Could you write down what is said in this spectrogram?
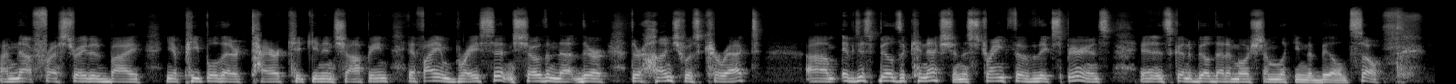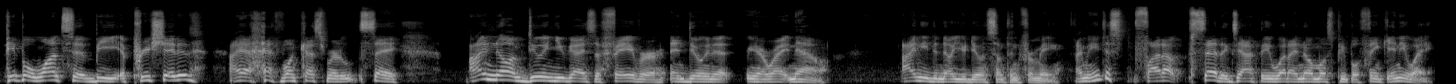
I'm not frustrated by you know people that are tire kicking and shopping. If I embrace it and show them that their their hunch was correct, um, it just builds a connection, the strength of the experience, and it's going to build that emotion I'm looking to build. So people want to be appreciated. I had one customer say, I know I'm doing you guys a favor and doing it, you know, right now. I need to know you're doing something for me. I mean, he just flat out said exactly what I know most people think anyway.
